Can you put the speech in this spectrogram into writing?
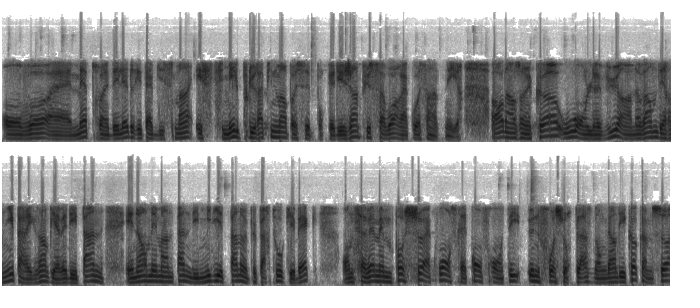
on va mettre un délai de rétablissement estimé le plus rapidement possible pour que les gens puissent savoir à quoi s'en tenir. Or, dans un cas où on l'a vu en novembre dernier, par exemple, il y avait des pannes, énormément de pannes, des milliers de pannes un peu partout au Québec. On ne savait même pas ce à quoi on serait confronté une fois sur place. Donc, dans des cas comme ça,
